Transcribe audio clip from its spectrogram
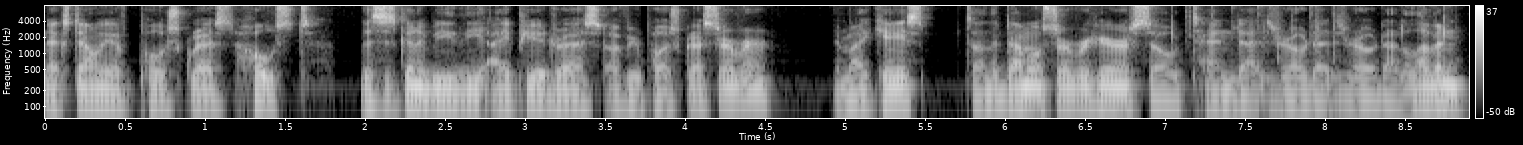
Next down we have Postgres host. This is going to be the IP address of your Postgres server. In my case, It's on the demo server here, so 10.0.0.11.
